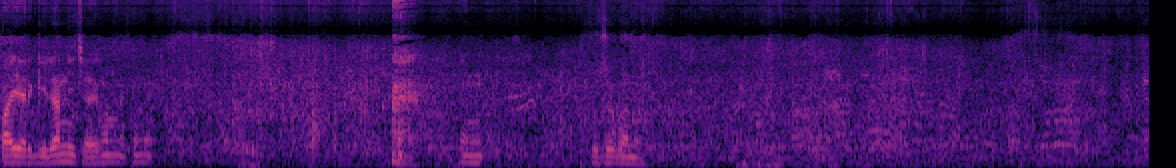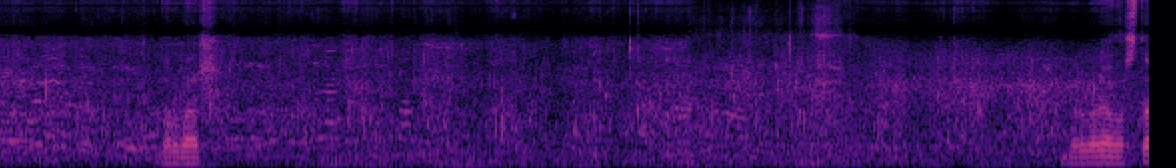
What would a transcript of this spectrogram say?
পায়ের গিরার নিচে এখন এখানে। প্রচুর পানি দরবার। দরবারের অবস্থা।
